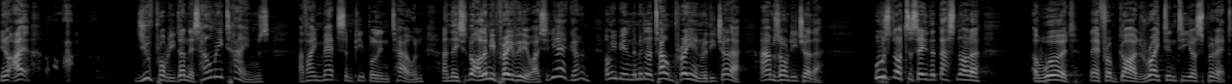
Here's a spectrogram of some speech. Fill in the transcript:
You know, I, I you've probably done this. How many times have I met some people in town and they said, Oh, let me pray with you? I said, Yeah, go on. And we'd be in the middle of town praying with each other, arms around each other. Who's not to say that that's not a, a word there from God right into your spirit?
